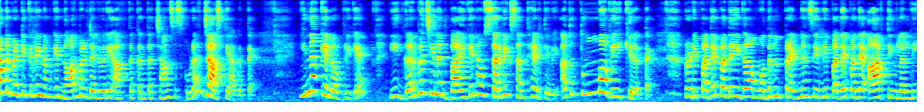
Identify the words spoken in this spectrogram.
ಆಟೋಮೆಟಿಕಲಿ ನಮಗೆ ನಾರ್ಮಲ್ ಡೆಲಿವರಿ ಆಗ್ತಕ್ಕಂಥ ಚಾನ್ಸಸ್ ಕೂಡ ಜಾಸ್ತಿ ಆಗುತ್ತೆ. ಇನ್ನು ಕೆಲವೊಬ್ಬರಿಗೆ ಈ ಗರ್ಭಚೀಲದ ಬಾಯಿಗೆ ನಾವು ಸರ್ವಿಕ್ಸ್ ಅಂತ ಹೇಳ್ತೀವಿ. ಅದು ತುಂಬ ವೀಕ್ ಇರುತ್ತೆ. ನೋಡಿ, ಪದೇ ಪದೇ ಈಗ ಮೊದಲ ಪ್ರೆಗ್ನೆನ್ಸಿಲಿ ಪದೇ ಪದೇ ಆರು ತಿಂಗಳಲ್ಲಿ,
